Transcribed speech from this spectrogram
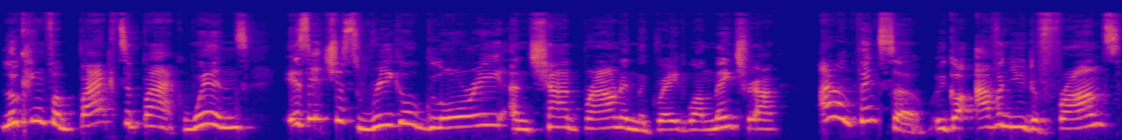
looking for back to back wins. Is it just Regal Glory and Chad Brown in the grade one matriarch? I don't think so. We've got Avenue de France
